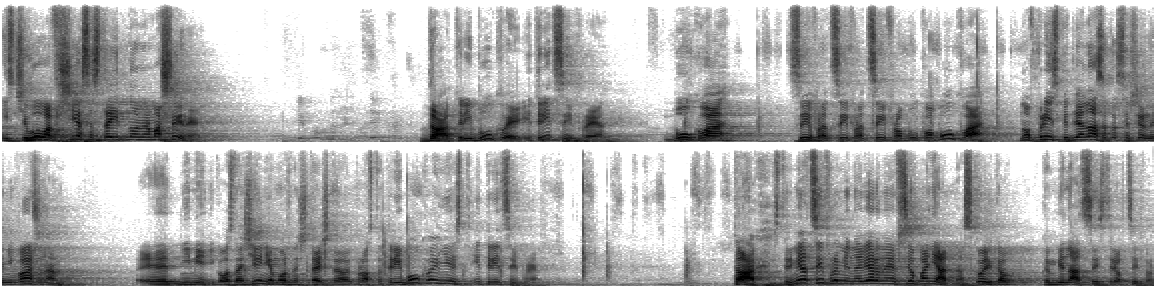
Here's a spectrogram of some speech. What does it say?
из чего вообще состоит номер машины. Да, три буквы и три цифры. Буква, цифра, цифра, цифра, буква, буква. Но, в принципе, для нас это совершенно не важно, э, не имеет никакого значения. Можно считать, что просто три буквы есть и три цифры. Так, с тремя цифрами, наверное, все понятно. Сколько комбинаций из трех цифр?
